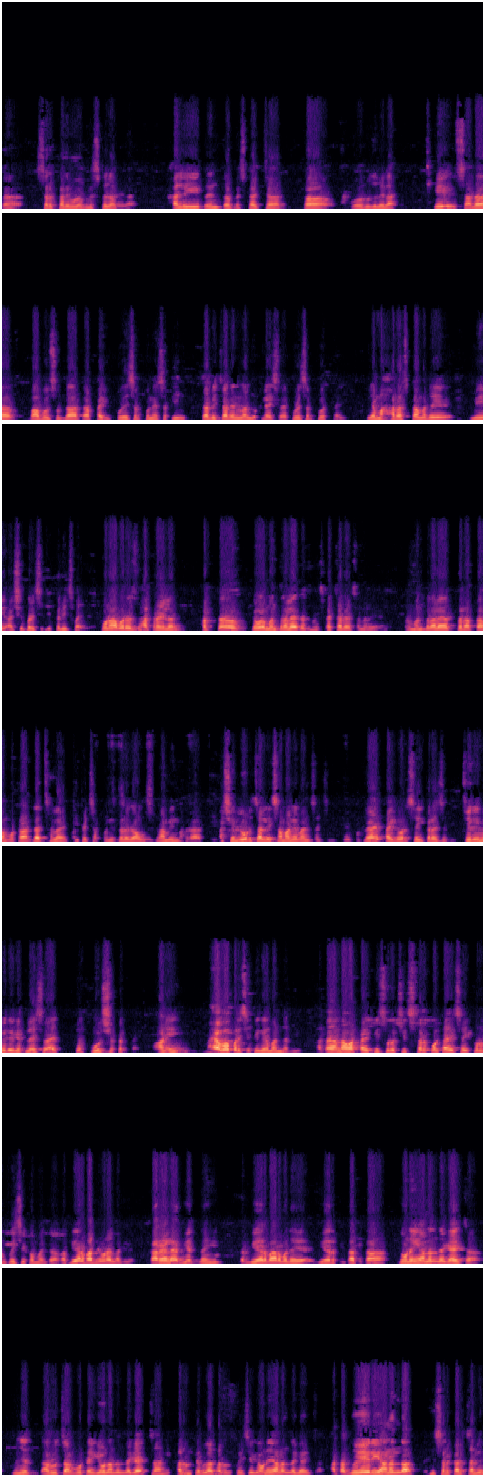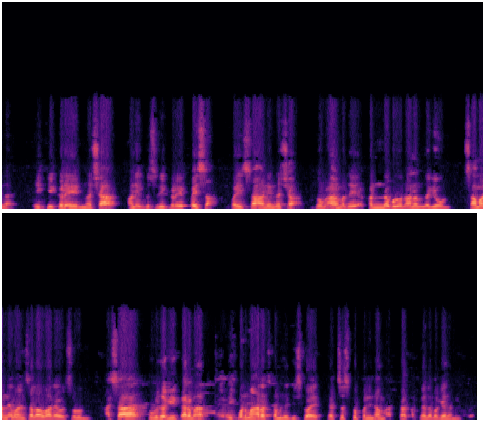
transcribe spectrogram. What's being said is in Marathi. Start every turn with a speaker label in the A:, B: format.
A: का सरकार एवढं भ्रष्ट झालेलं आहे? खालीपर्यंत भ्रष्टाचार का रुजलेला आहे. की साधा बाबू सुद्धा आता फाईल पुढे सरकवण्यासाठी त्या बिचाऱ्यांना लुटल्याशिवाय पुढे सरकवत नाही. या महाराष्ट्रामध्ये मी अशी परिस्थिती कधीच पाहिजे कोणावरच धाक राहिला नाही. फक्त केवळ मंत्रालयातच भ्रष्टाचार असं नव्हे मंत्रालयात तर आता मोठा अड्डाच झालाय की त्याच्या पलीकडे जाऊन ग्रामीण भागात अशी लोड चालली सामान्य माणसाची कुठल्याही फाईलवर सही करायची चिरीमिरी घेतल्याशिवाय होऊ शकत नाही. आणि भयावह परिस्थिती निर्माण झाली. आता यांना वाटतंय की सुरक्षित स्तर कोणता आहे? सही करून पैसे कमवायचे. आता बिअर बार निवडायला लागले. कार्यालयात घेत नाही. तर बिअर बारमध्ये बिअर पिता पिता दोनही आनंद घ्यायचा. म्हणजे दारूचा घोटे घेऊन आनंद घ्यायचा आणि खालून टेबला घालून पैसे घेऊनही आनंद घ्यायचा. आता दुहेरी आनंदात ही सरकार चाललेलं आहे एकीकडे नशा आणि दुसरीकडे पैसा. पैसा आणि नशा दोघांमध्ये अखंड बुडून आनंद घेऊन सामान्य माणसाला वाऱ्यावर सोडून असा तुघलगी कारभार एकूण महाराष्ट्रामध्ये दिसतोय त्याचाच तो परिणाम आता आपल्याला बघायला मिळतोय.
